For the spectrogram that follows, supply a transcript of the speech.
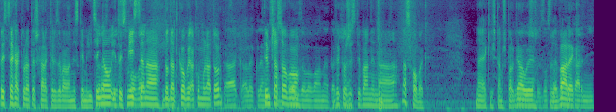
to jest cecha, która też charakteryzowała nyskę milicyjną Teraz tu i to jest miejsce schowek. na dodatkowy akumulator Tak, ale klemy Tymczasowo są izolowane. Także wykorzystywany na, na schowek. Na jakieś tam szpargały, jeszcze został do lewarek. piekarni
